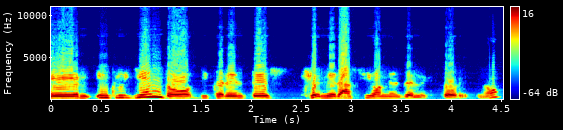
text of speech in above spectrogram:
eh, incluyendo diferentes generaciones de lectores, ¿no?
